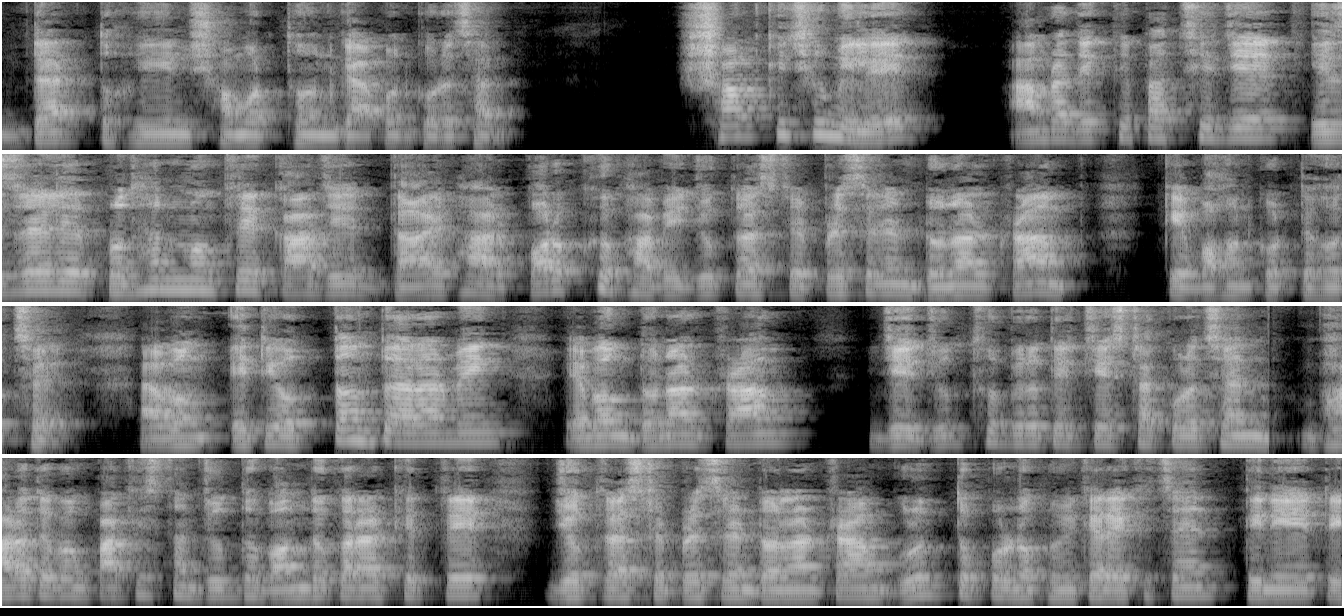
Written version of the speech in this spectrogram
দ্ব্যর্থহীন সমর্থন জ্ঞাপন করেছেন। সবকিছু মিলে আমরা দেখতে পাচ্ছি যে ইসরায়েলের প্রধানমন্ত্রীর কাজের দায়ভার পরোক্ষভাবে যুক্তরাষ্ট্রের প্রেসিডেন্ট ডোনাল্ড ট্রাম্পকে বহন করতে হচ্ছে এবং এটি অত্যন্ত অ্যালার্মিং এবং ডোনাল্ড ট্রাম্প যে যুদ্ধবিরতির চেষ্টা করেছেন, ভারত এবং পাকিস্তান যুদ্ধ বন্ধ করার ক্ষেত্রে যুক্তরাষ্ট্রের প্রেসিডেন্ট ডোনাল্ড ট্রাম্প গুরুত্বপূর্ণ ভূমিকা রেখেছেন। তিনি এটি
